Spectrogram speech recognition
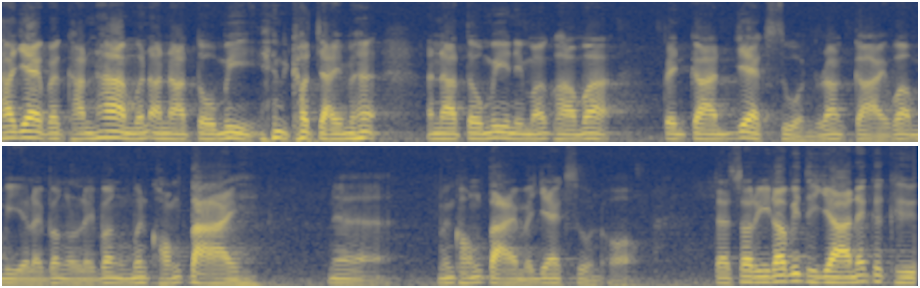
ถ้าแยกเป็นขันห้าเหมือนอนาโตมีเข้าใจไหมฮะอนาโตมีนี่หมายความว่าเป็นการแยกส่วนร่างกายว่ามีอะไรบ้างอะไรบ้างเหมือนของตายนะเหมือนของตายมาแยกส่วนออก แต่สรีรวิทยานั่นก็คือ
